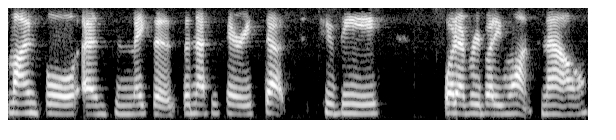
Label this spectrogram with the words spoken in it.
mindful and to make the, the necessary steps to be what everybody wants now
